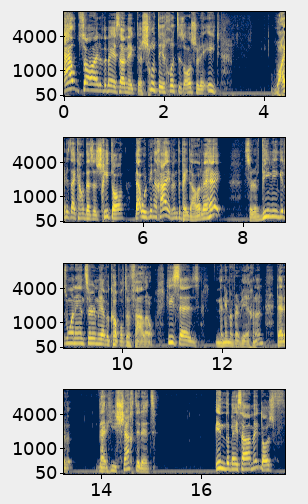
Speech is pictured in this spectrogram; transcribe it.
outside of the Beis HaMikdash. Shchute chutz is also to eat. Why does that count as a shchita? That would be nechayivim to pay dollar vehei. So Rav Dimi gives one answer, and we have a couple to follow. He says, in the name of Rav Yochanan, that if, that he shechted it in the Beis HaMikdash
